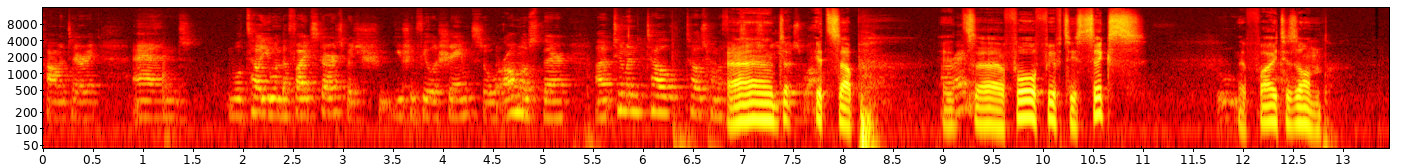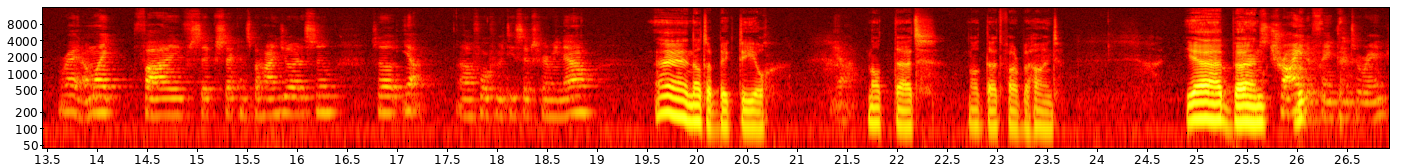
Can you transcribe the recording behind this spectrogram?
commentary, and we'll tell you when the fight starts. But you should, you should feel ashamed. So we're almost there. Uh, Tumen, tell tell us when the fight And starts as well. it's up. All It's uh, 4:56. The fight is on. Right, I'm like five, six seconds behind you, I'd assume. So yeah, uh, 456 for me now. Eh, not a big deal. Yeah. Not that, not that far behind. Yeah, Burns Burns. trying to feint into range.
